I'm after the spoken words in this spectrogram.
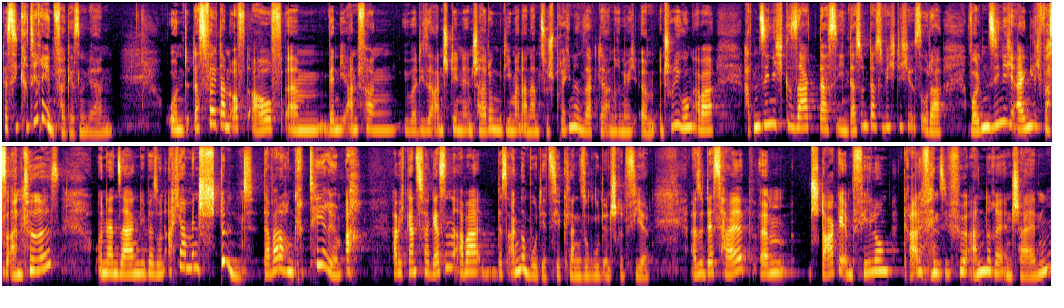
dass die Kriterien vergessen werden. Und das fällt dann oft auf, ähm, wenn die anfangen, über diese anstehende Entscheidung mit jemand anderem zu sprechen. Dann sagt der andere nämlich, ähm, Entschuldigung, aber hatten Sie nicht gesagt, dass Ihnen das und das wichtig ist? Oder wollten Sie nicht eigentlich was anderes? Und dann sagen die Personen, ach ja, Mensch, stimmt, da war doch ein Kriterium. Ach, habe ich ganz vergessen, aber das Angebot jetzt hier klang so gut in Schritt 4. Also deshalb ähm, starke Empfehlung, gerade wenn Sie für andere entscheiden,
